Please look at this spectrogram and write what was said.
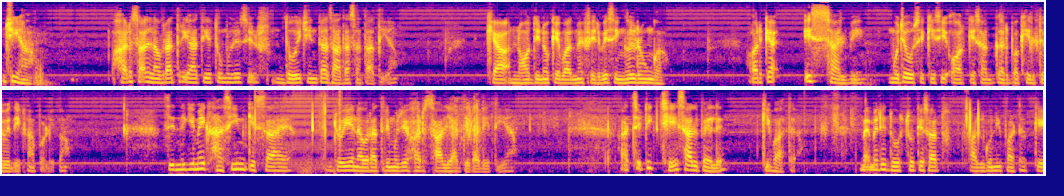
जी हाँ हर साल नवरात्रि आती है तो मुझे सिर्फ़ दो ही चिंता ज़्यादा सताती है। क्या नौ दिनों के बाद मैं फिर भी सिंगल रहूँगा? और क्या इस साल भी मुझे उसे किसी और के साथ गरबा खेलते हुए देखना पड़ेगा? ज़िंदगी में एक हसीन किस्सा है, जो ये नवरात्रि मुझे हर साल याद दिला देती है। आज से ठीक छः साल पहले की बात है। मैं मेरे दोस्तों के साथ फाल्गुनी पाठक के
